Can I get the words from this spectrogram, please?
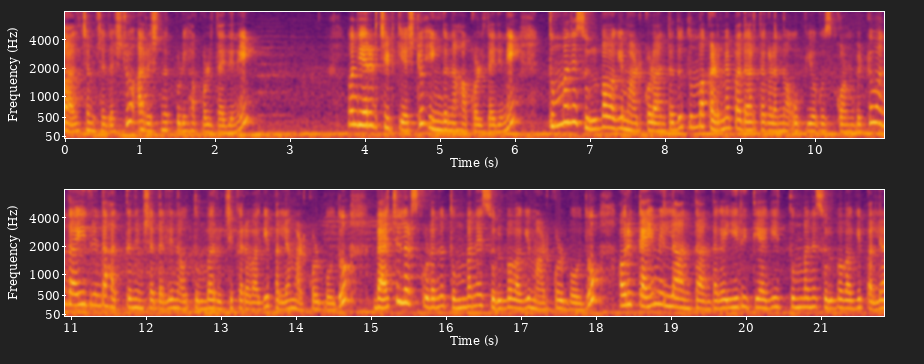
ಕಾಲು ಚಮಚದಷ್ಟು ಅರಿಶಿನದ ಪುಡಿ ಹಾಕ್ಕೊಳ್ತಾ ಇದ್ದೀನಿ. ಒಂದು ಎರಡು ಚಿಟಕಿಯಷ್ಟು ಹಿಂಗನ್ನು ಹಾಕ್ಕೊಳ್ತಾ ಇದ್ದೀನಿ. ತುಂಬಾ ಸುಲಭವಾಗಿ ಮಾಡ್ಕೊಳ್ಳೋ ಅಂಥದ್ದು ತುಂಬ ಕಡಿಮೆ ಪದಾರ್ಥಗಳನ್ನು ಉಪಯೋಗಿಸ್ಕೊಂಡ್ಬಿಟ್ಟು ಒಂದು ಐದರಿಂದ ಹತ್ತು ನಿಮಿಷದಲ್ಲಿ ನಾವು ತುಂಬ ರುಚಿಕರವಾಗಿ ಪಲ್ಯ ಮಾಡ್ಕೊಳ್ಬೋದು. ಬ್ಯಾಚುಲರ್ಸ್ ಕೂಡ ತುಂಬಾ ಸುಲಭವಾಗಿ ಮಾಡ್ಕೊಳ್ಬೋದು. ಅವ್ರಿಗೆ ಟೈಮ್ ಇಲ್ಲ ಅಂತ ಅಂದಾಗ ಈ ರೀತಿಯಾಗಿ ತುಂಬಾ ಸುಲಭವಾಗಿ ಪಲ್ಯ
